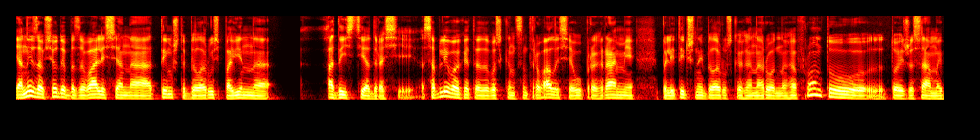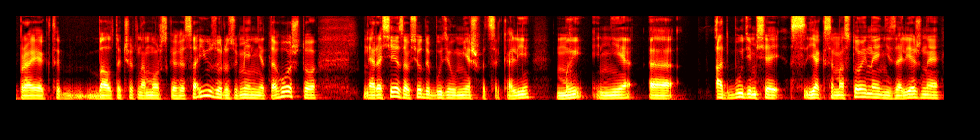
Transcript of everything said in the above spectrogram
яны заўсёды базаваліся на тым што Беларусь павінна адысці ад рассіі асабліва гэта вось канцэнтравалася ў праграме палітычнай беларускага народнага фронту той же самый проект балта-чарнаморскага саюзу разумення того что Расія заўсёды будзе ўмешвацца калі мы не адбудземся як самастойная незалежная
